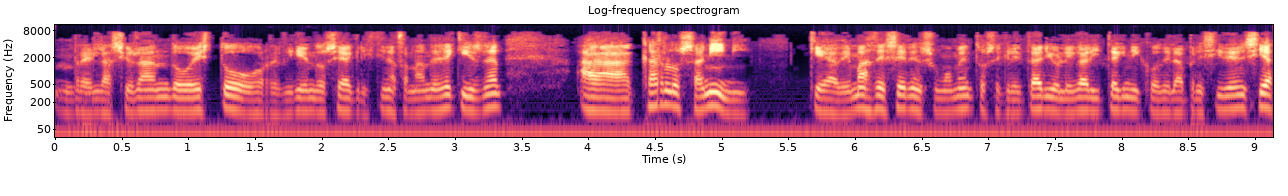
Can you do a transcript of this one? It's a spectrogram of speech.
relacionando esto o refiriéndose a Cristina Fernández de Kirchner, a Carlos Zanini, que además de ser en su momento secretario legal y técnico de la presidencia,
